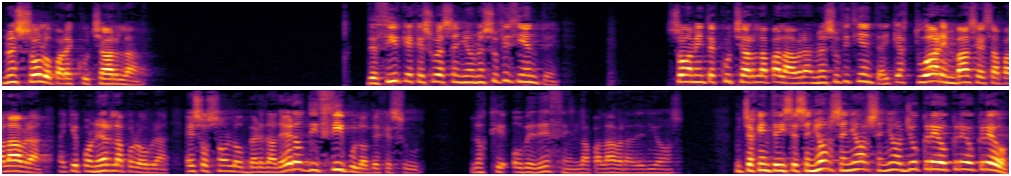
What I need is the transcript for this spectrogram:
No es solo para escucharla. Decir que Jesús es Señor no es suficiente. Solamente escuchar la palabra no es suficiente. Hay que actuar en base a esa palabra. Hay que ponerla por obra. Esos son los verdaderos discípulos de Jesús, los que obedecen la palabra de Dios. Mucha gente dice, Señor, Señor, Señor, yo creo, creo, creo.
